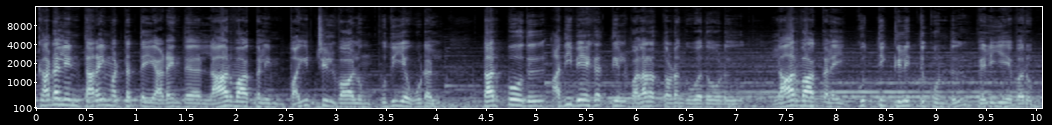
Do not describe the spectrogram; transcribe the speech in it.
கடலின் தரைமட்டத்தை அடைந்த லார்வாக்களின் வயிற்றில் வாழும் புதிய உடல் தற்போது அதிவேகத்தில் வளரத் தொடங்குவதோடு லார்வாக்களை குத்தி கிழித்து கொண்டு வெளியே வரும்.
